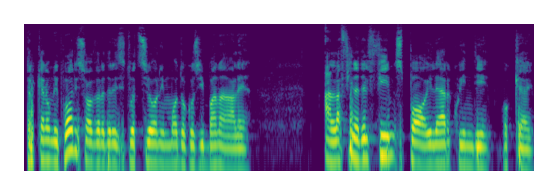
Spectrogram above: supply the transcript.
Perché non mi può risolvere delle situazioni in modo così banale. Alla fine del film, spoiler, quindi, ok.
